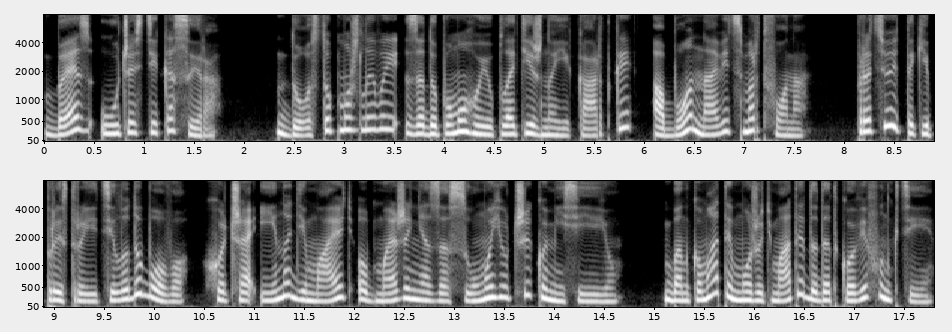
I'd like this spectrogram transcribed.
без участі касира. Доступ можливий за допомогою платіжної картки або навіть смартфона. Працюють такі пристрої цілодобово, хоча іноді мають обмеження за сумою чи комісією. Банкомати можуть мати додаткові функції,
